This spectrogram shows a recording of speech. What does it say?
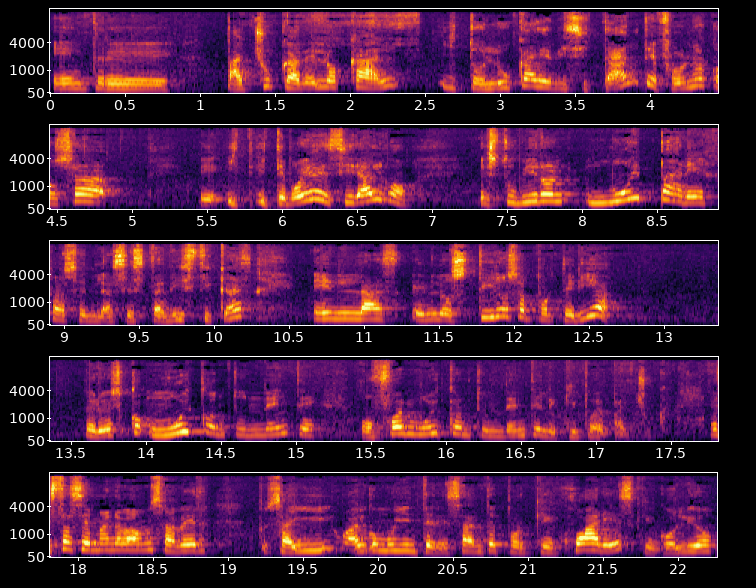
entre Pachuca de local y Toluca de visitante. Fue una cosa, eh, y, y, te voy a decir algo, estuvieron muy parejas en las estadísticas en, las, en los tiros a portería, pero es muy contundente, o fue muy contundente el equipo de Pachuca. Esta semana vamos a ver pues ahí algo muy interesante porque Juárez, que goleó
